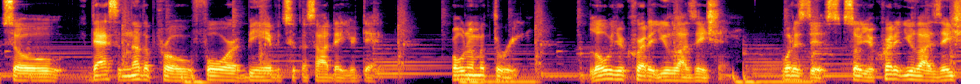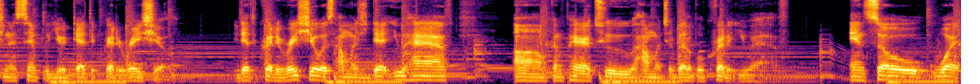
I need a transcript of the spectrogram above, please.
So that's another pro for being able to consolidate your debt. Pro number three, lower your credit utilization. What is this? So your credit utilization is simply your debt to credit ratio. Your debt to credit ratio is how much debt you have um, compared to how much available credit you have. And so what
